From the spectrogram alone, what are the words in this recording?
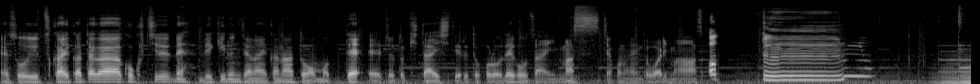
えそういう使い方が告知でねできるんじゃないかなと思って、えちょっと期待しているところでございます。じゃあこの辺で終わります。おっとーん。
